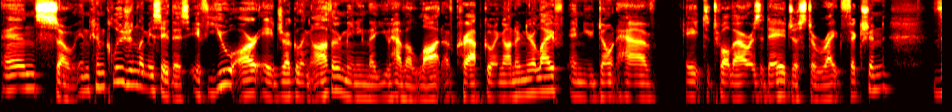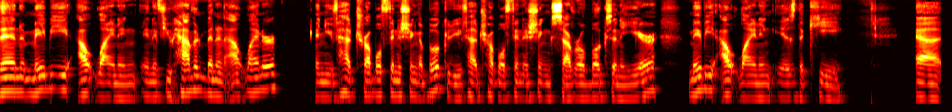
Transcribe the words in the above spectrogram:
And so, in conclusion, let me say this. If you are a juggling author, meaning that you have a lot of crap going on in your life and you don't have 8 to 12 hours a day just to write fiction, then maybe outlining. And if you haven't been an outliner and you've had trouble finishing a book or you've had trouble finishing several books in a year, maybe outlining is the key uh,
